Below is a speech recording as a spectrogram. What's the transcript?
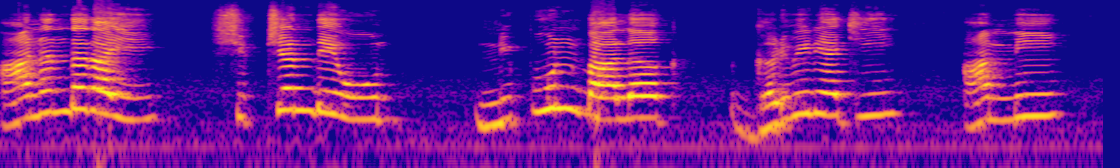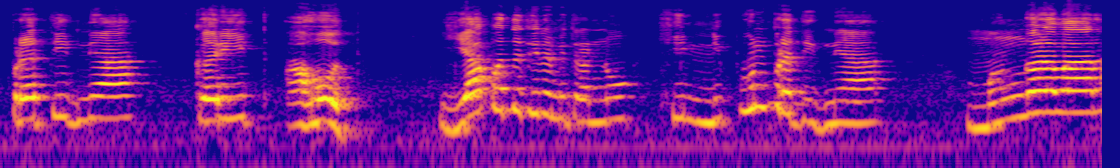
आनंददायी शिक्षण देऊन निपुण बालक घडविण्याची आम्ही प्रतिज्ञा करीत आहोत. या पद्धतीनं मित्रांनो ही निपुण प्रतिज्ञा मंगळवार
